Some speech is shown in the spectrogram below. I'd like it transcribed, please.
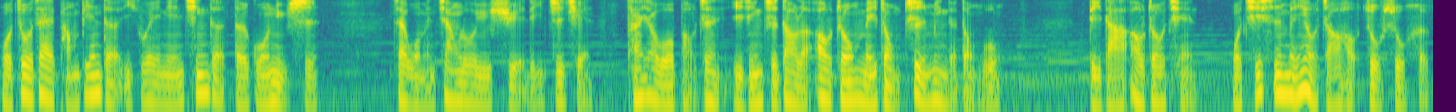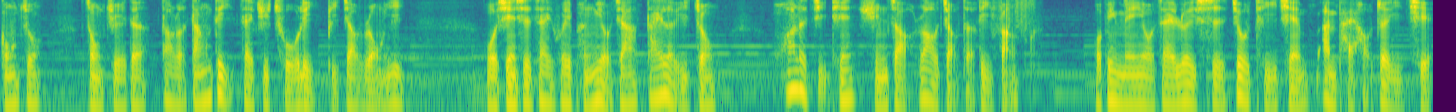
我坐在旁边的一位年轻的德国女士。在我们降落于雪梨之前，她要我保证已经知道了澳洲每种致命的动物。抵达澳洲前，我其实没有找好住宿和工作。总觉得到了当地再去处理比较容易。我先是在一位朋友家待了一周，花了几天寻找落脚的地方。我并没有在瑞士就提前安排好这一切，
